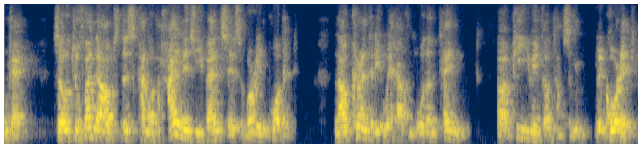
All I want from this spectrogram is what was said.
Okay. So to find out this kind of high energy events is very important. Now, currently we have more than 10 uh, PeV photons recorded,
